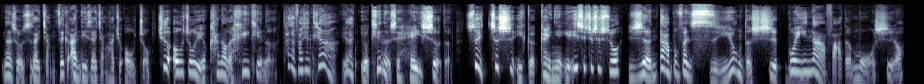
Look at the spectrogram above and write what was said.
那时候是在讲这个案例是在讲他去欧洲，去了欧洲也有看到了黑天鹅，他才发现天啊，原来有天鹅是黑色的。所以这是一个概念，也意思就是说，人大部分使用的是归纳法的模式哦，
